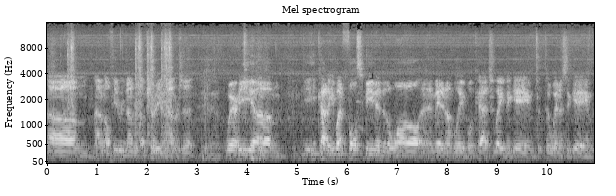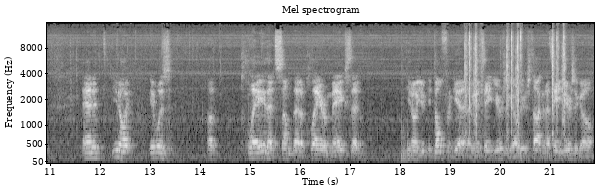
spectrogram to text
Um, I don't know if he remembers, I'm sure he remembers it, where he, um, he, he kind of, he went full speed into the wall and made an unbelievable catch late in the game to, to win us a game. And it, you know, it, it was a play that some, that a player makes that you know, you, you don't forget it. I mean, it's eight years ago. We were just talking. That's eight years ago.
